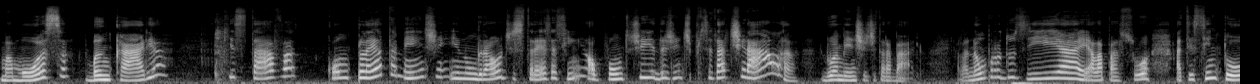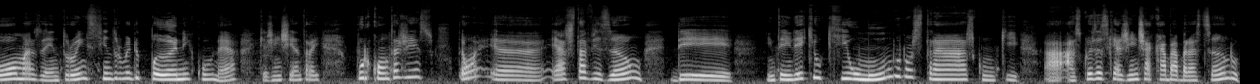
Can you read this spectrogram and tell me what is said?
uma moça bancária que estava completamente em um grau de estresse assim, ao ponto de a gente precisar tirá-la do ambiente de trabalho. Ela não produzia, ela passou a ter sintomas, entrou em síndrome de pânico, né? Que a gente entra aí por conta disso. Então, é, esta visão de Entender que o que o mundo nos traz, com que a, as coisas que a gente acaba abraçando,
